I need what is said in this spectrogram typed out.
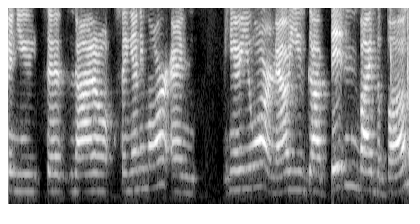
and you said, no, I don't sing anymore. And here you are. Now you got bitten by the bug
